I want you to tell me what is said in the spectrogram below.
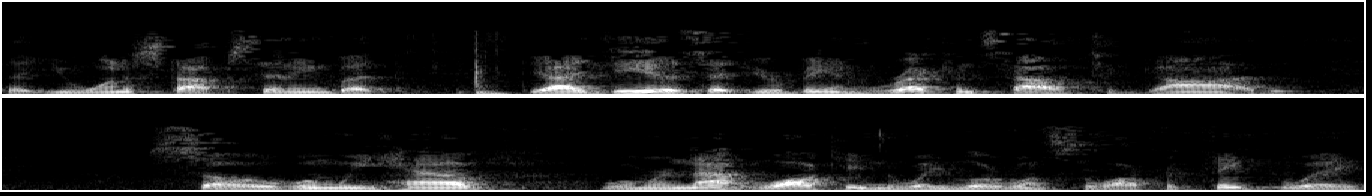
that you want to stop sinning, but the idea is that you're being reconciled to God. So when we have, when we're not walking the way the Lord wants to walk, or think the way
